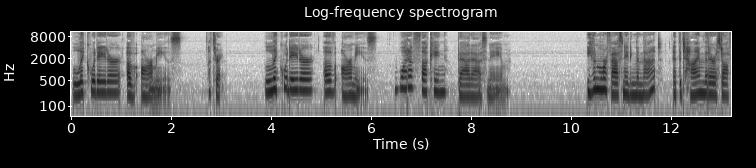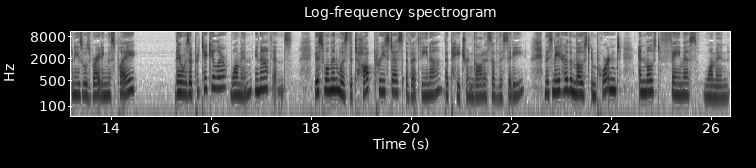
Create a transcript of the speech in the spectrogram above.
liquidator of armies. That's right. Liquidator of armies. What a fucking badass name. Even more fascinating than that, at the time that Aristophanes was writing this play, there was a particular woman in Athens This woman was the top priestess of Athena, the patron goddess of the city. This made her the most important and most famous woman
